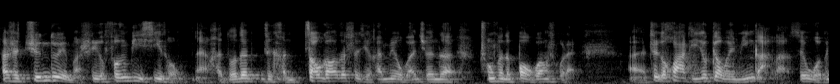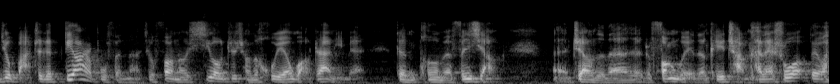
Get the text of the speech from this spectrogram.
它是军队嘛，是一个封闭系统，哎，很多的这很糟糕的事情还没有完全的充分的曝光出来，呃，这个话题就更为敏感了，所以我们就把这个第二部分呢，就放到希望之城的会员网站里面跟朋友们分享，呃，这样子呢，方伟呢可以敞开来说，对吧？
